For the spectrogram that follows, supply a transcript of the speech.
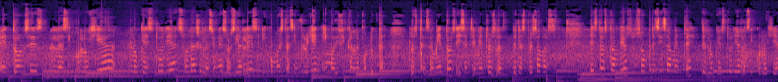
Entonces, la psicología lo que estudia son las relaciones sociales y cómo éstas influyen y modifican la conducta, los pensamientos y sentimientos de las personas. Estos cambios son precisamente de lo que estudia la psicología.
